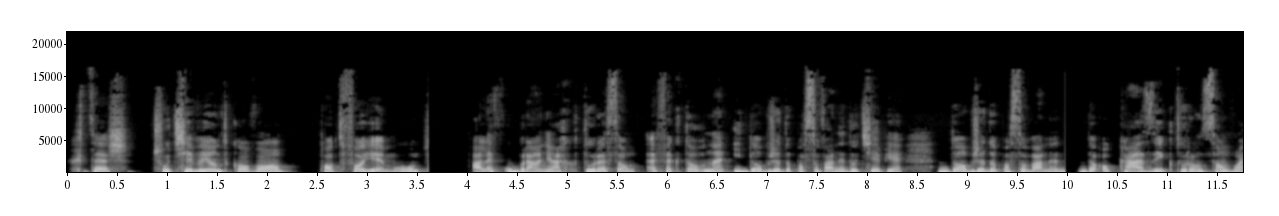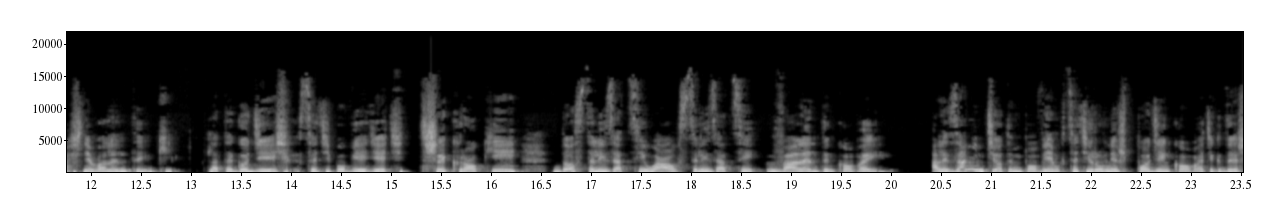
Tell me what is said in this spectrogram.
chcesz czuć się wyjątkowo, po Twojemu, ale w ubraniach, które są efektowne i dobrze dopasowane do Ciebie, dobrze dopasowane do okazji, którą są właśnie walentynki. Dlatego dziś chcę Ci powiedzieć trzy kroki do stylizacji wow, stylizacji walentynkowej. Ale zanim Ci o tym powiem, chcę Ci również podziękować, gdyż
